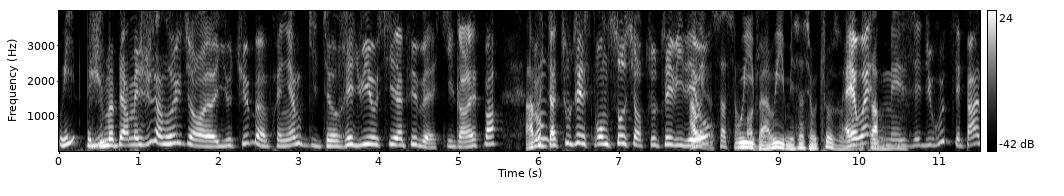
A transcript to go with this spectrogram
Oui, Je me permets juste un truc sur euh, YouTube Premium qui te réduit aussi la pub, qui t'enlève pas. Ah bon T'as toutes les sponsors sur toutes les Ah vidéos. oui, ça c'est Oui, bah chose. oui, mais ça, c'est autre chose. Eh ouais, Là- mais c'est du coup, c'est pas,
